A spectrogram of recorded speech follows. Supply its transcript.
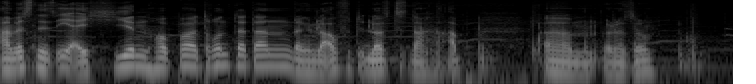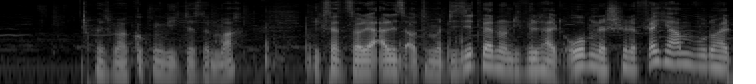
Am besten ist eh hier ein Hopper drunter dann. Dann läuft, läuft es nachher ab. Ähm, oder so. Müssen mal gucken, wie ich das dann mache. Wie gesagt, soll ja alles automatisiert werden und ich will halt oben eine schöne Fläche haben, wo du halt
